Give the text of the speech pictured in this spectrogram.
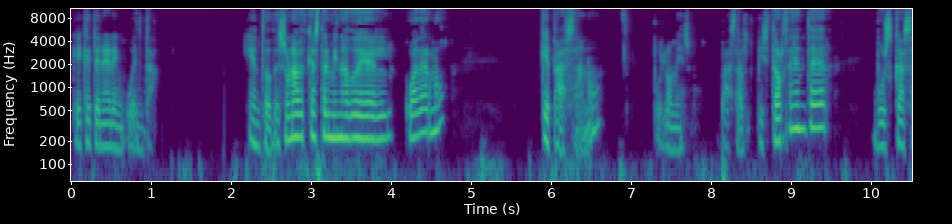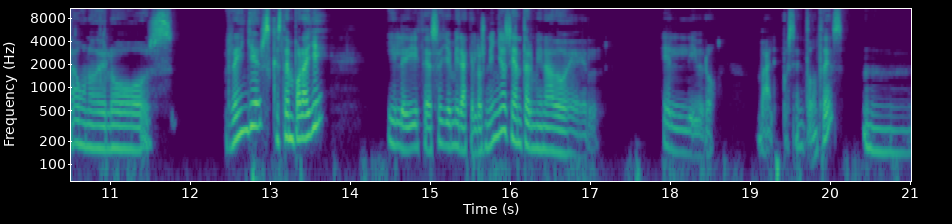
que hay que tener en cuenta. Entonces, una vez que has terminado el cuaderno, ¿qué pasa, no? Pues lo mismo. Vas al Visitor Center, buscas a uno de los rangers que estén por allí y le dices, oye, mira, que los niños ya han terminado el, el libro. Vale, pues entonces mm,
